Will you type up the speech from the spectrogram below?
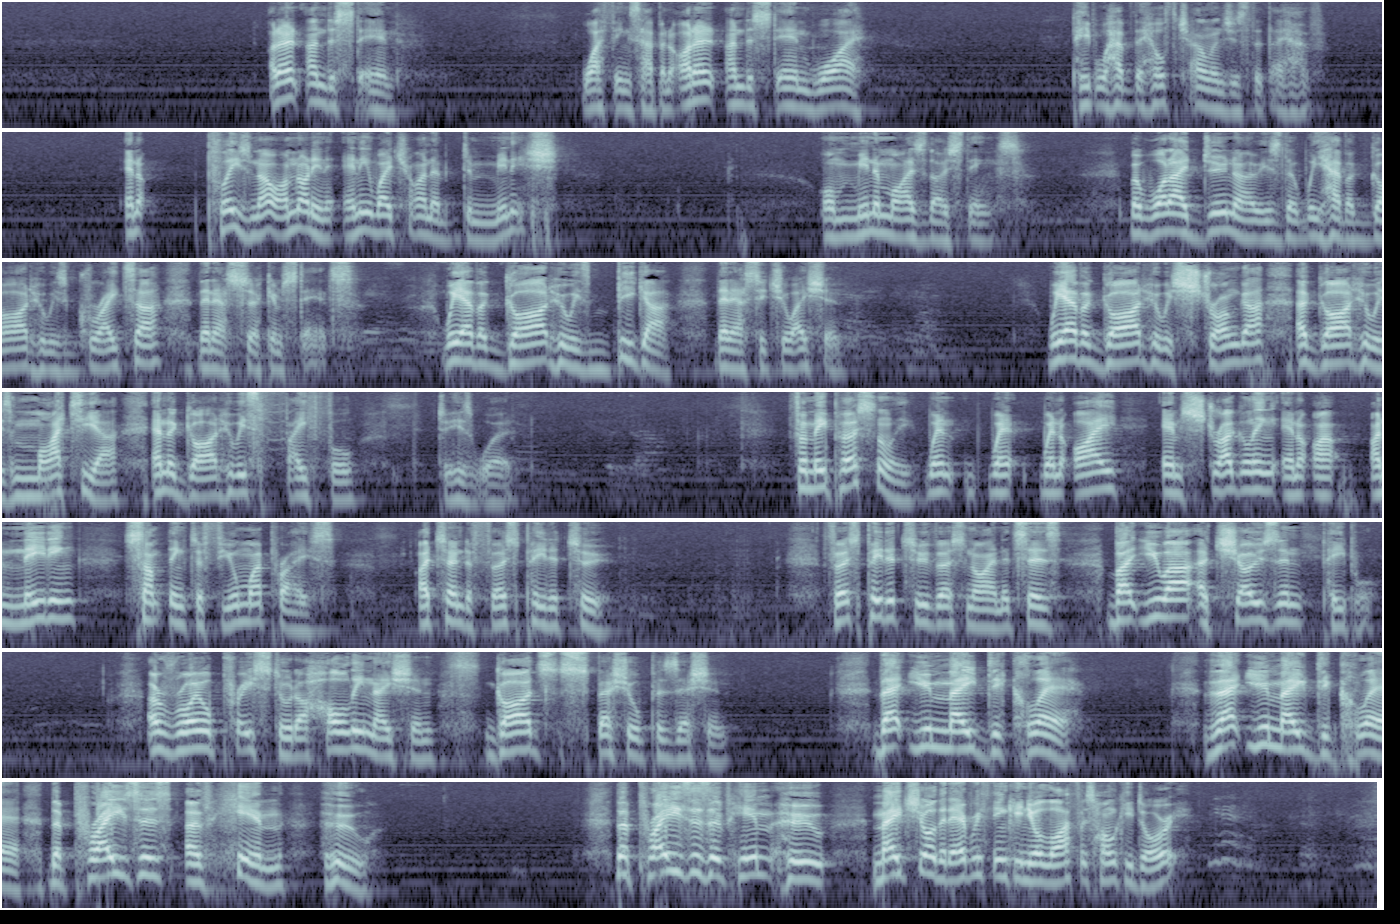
I don't understand why things happen. I don't understand why people have the health challenges that they have. Please know, I'm not in any way trying to diminish or minimize those things. But what I do know is that we have a God who is greater than our circumstance. We have a God who is bigger than our situation. We have a God who is stronger, a God who is mightier, and a God who is faithful to his word. For me personally, when, when, when I am struggling and I, I'm needing something to fuel my praise, I turn to 1 Peter 2. 1 Peter 2, verse 9, it says, But you are a chosen people a royal priesthood, a holy nation, God's special possession, that you may declare, that you may declare the praises of Him who. The praises of Him who made sure that everything in your life was honky dory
